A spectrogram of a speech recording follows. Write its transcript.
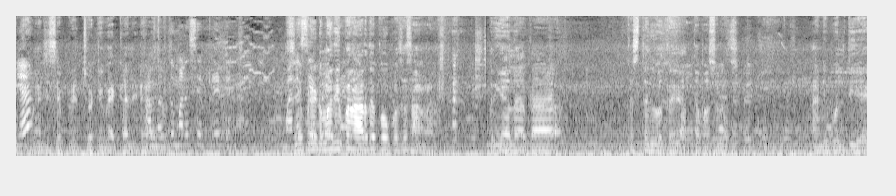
या? माझी सेपरेट छोटी बॅग खाली मग ठेवायची. तुम्हाला सेपरेट आहे मला सेपरेट separate मध्ये पण. अर्ध कोकोचं सामान. प्रियाला आता कस तरी होत आहे आत्तापासूनच. आणि बोलतीये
